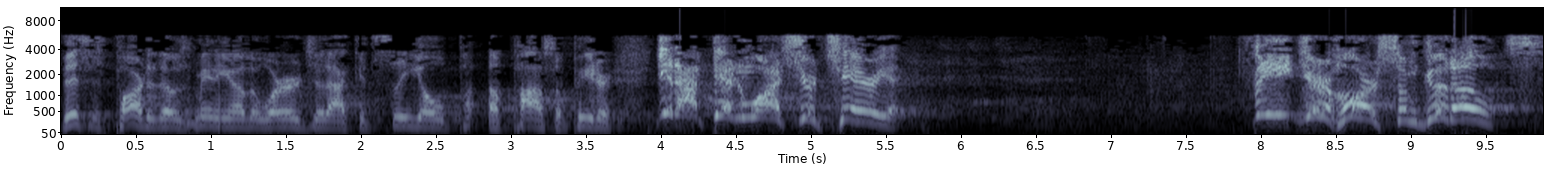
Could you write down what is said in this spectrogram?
this is part of those many other words that I could see old apostle Peter, get out there and wash your chariot. Feed your horse some good oats.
